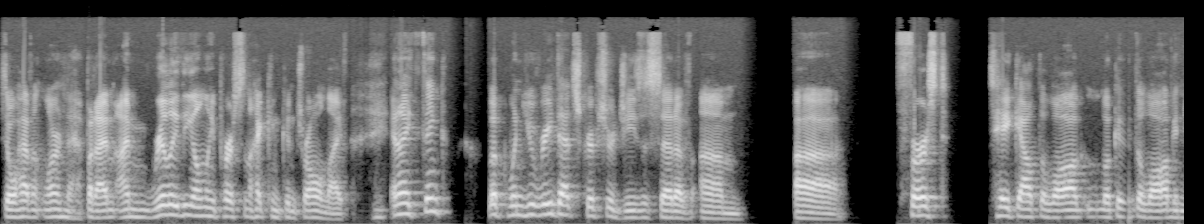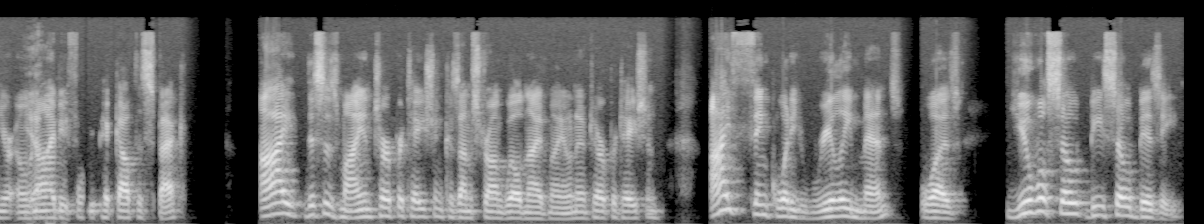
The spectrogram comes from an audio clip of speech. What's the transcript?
still haven't learned that, but I'm I'm really the only person I can control in life. And I think look, when you read that scripture, Jesus said of um, uh, first take out the log, look at the log in your own Yeah. eye before you pick out the speck. I this is my interpretation because I'm strong-willed and I have my own interpretation. I think what he really meant was you will so be so busy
